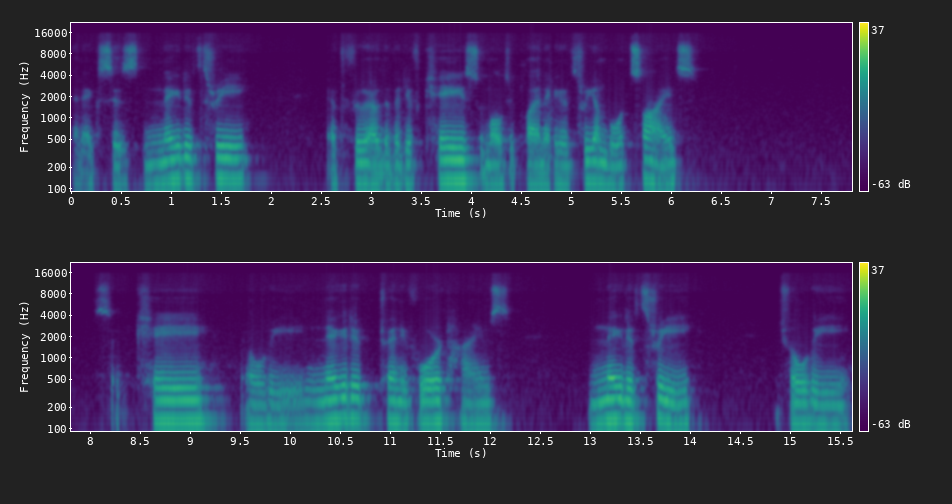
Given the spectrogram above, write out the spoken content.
and x is negative 3. You have to figure out the value of k, so multiply negative 3 on both sides. So k will be negative 24 times negative 3, which will be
